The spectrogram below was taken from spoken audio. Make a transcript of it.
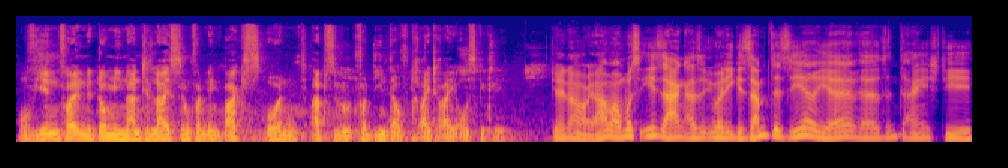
Auf jeden Fall eine dominante Leistung von den Bucks und absolut verdient auf 3-3 ausgeklebt. Genau, ja, man muss eh sagen, also über die gesamte Serie äh, sind eigentlich die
